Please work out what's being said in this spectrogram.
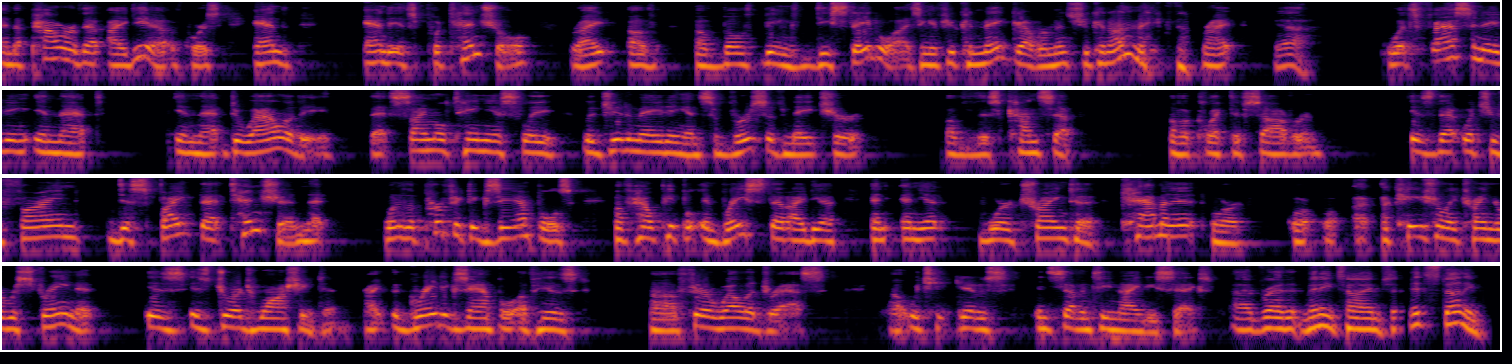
And the power of that idea of course and and its potential right of of both being destabilizing. If you can make governments you can unmake them right? Yeah. What's fascinating in that in that duality that simultaneously legitimating and subversive nature of this concept of a collective sovereign is that what you find, despite that tension, that one of the perfect examples of how people embrace that idea and, and yet were trying to cabin it or, or, or occasionally trying to restrain it is, is George Washington, right? The great example of his uh, farewell address uh, which he gives in 1796. I've read it many times. It's stunning.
